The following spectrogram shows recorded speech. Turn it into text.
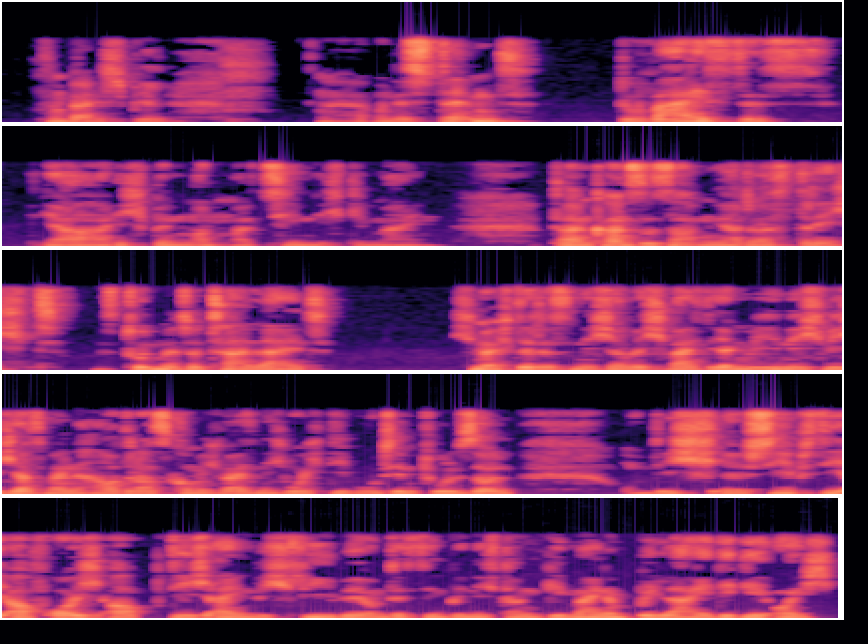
Zum Beispiel. Und es stimmt. Du weißt es. Ja, ich bin manchmal ziemlich gemein. Dann kannst du sagen, ja, du hast recht. Es tut mir total leid ich möchte das nicht, aber ich weiß irgendwie nicht, wie ich aus meiner Haut rauskomme. Ich weiß nicht, wo ich die Wut hin tun soll. Und ich äh, schiebe sie auf euch ab, die ich eigentlich liebe. Und deswegen bin ich dann gemein und beleidige euch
